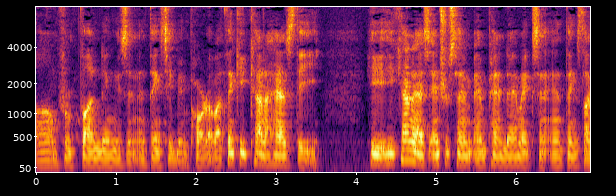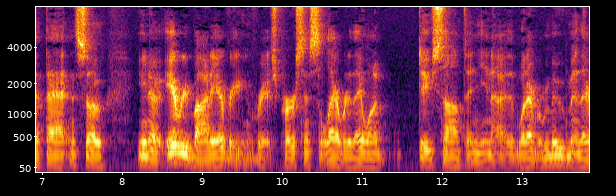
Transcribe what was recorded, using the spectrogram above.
um, from fundings and, and, things he's been part of. I think he kind of has the he, he kind of has interest in, in pandemics and, and, things like that. And so, you know, everybody, every rich person, celebrity, they want to do something, you know, whatever movement they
